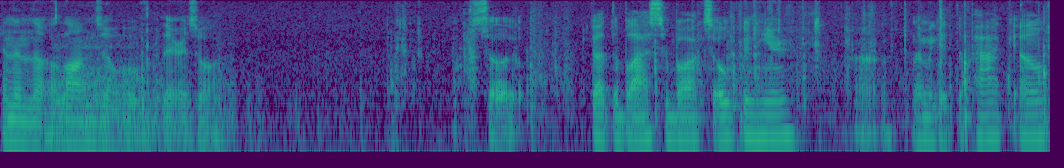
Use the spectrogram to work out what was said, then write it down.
and then the Alonso over there as well. So got the blaster box open here. Uh, let me get the pack out.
